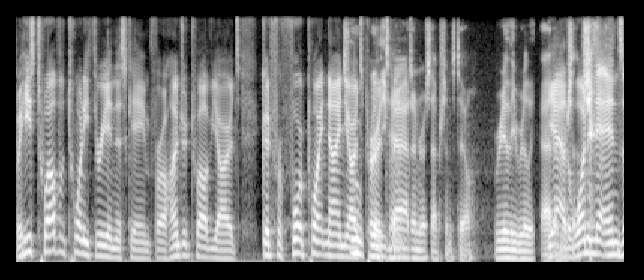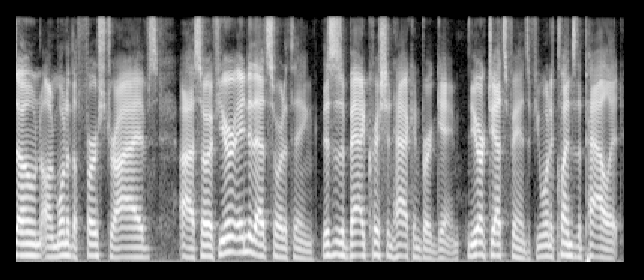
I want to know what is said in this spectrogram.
But he's 12 of 23 in this game for 112 yards, good for 4.9 yards per really attempt. bad interceptions too really, really bad. Yeah, the one in the end zone on one of the first drives. Uh, so if you're into that sort of thing, this is a bad Christian Hackenberg game. New York Jets fans, if you want to cleanse the palate,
